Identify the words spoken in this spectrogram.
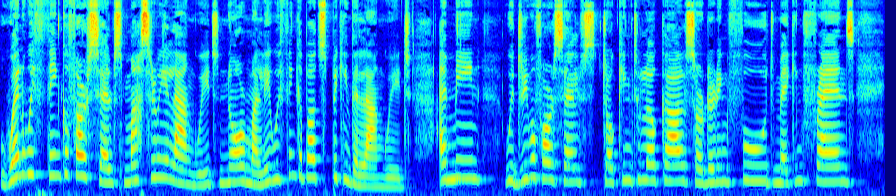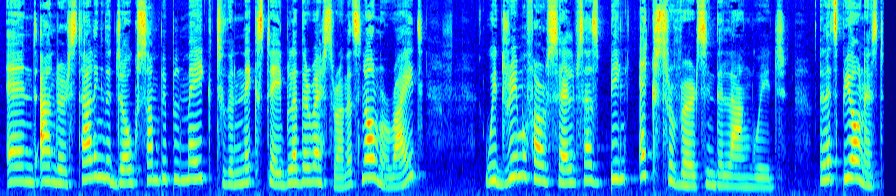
When we think of ourselves mastering a language, normally we think about speaking the language. I mean, we dream of ourselves talking to locals, ordering food, making friends, and understanding the jokes some people make to the next table at the restaurant. That's normal, right? We dream of ourselves as being extroverts in the language. Let's be honest,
